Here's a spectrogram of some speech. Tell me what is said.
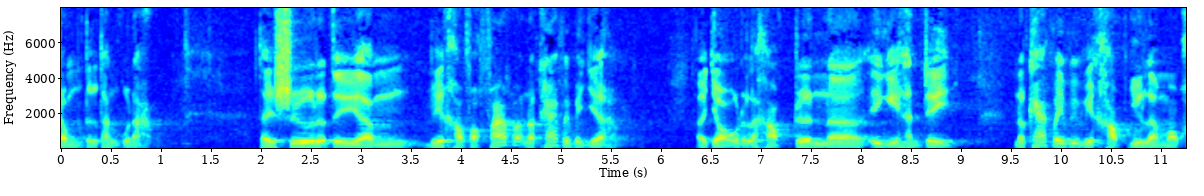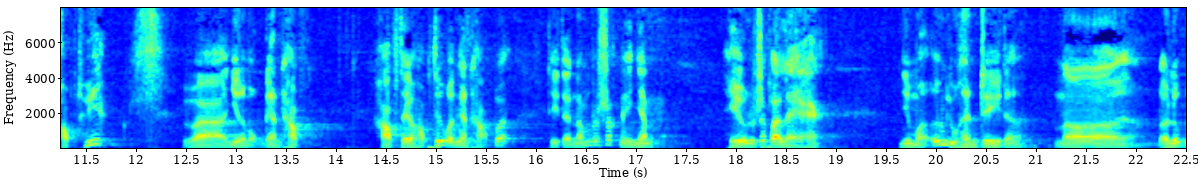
trong tự thân của nó. Thời xưa đó thì um, việc học Phật pháp đó, nó khác với bây giờ. Ở chỗ đó là học trên uh, ý nghĩa hành trì. Nó khác với việc học như là một học thuyết và như là một ngành học. Học theo học thuyết và ngành học á, thì ta nắm nó rất là nhanh hiểu nó rất là lẹ. Nhưng mà ứng dụng hành trì đó nó đôi lúc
